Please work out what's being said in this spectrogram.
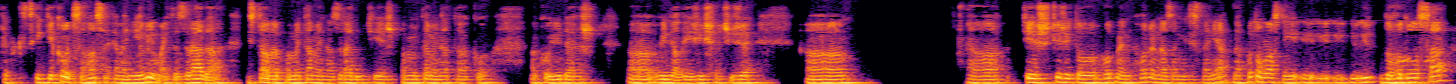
Tak kdekoľvek sa hlása evanílium, aj tá zrada, my stále pamätáme na zradu tiež, pamätáme na to, ako, ako Judáš vydal Ježiša. Čiže a, tiež, tiež je to hodné, hodné na zamyslenia. A potom vlastne dohodol sa,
